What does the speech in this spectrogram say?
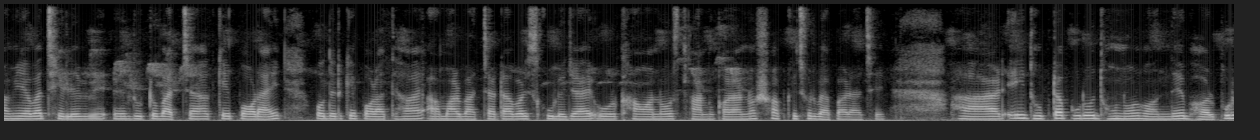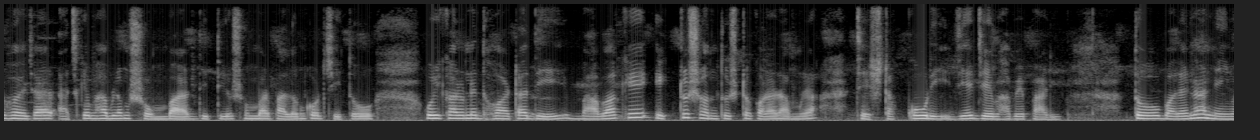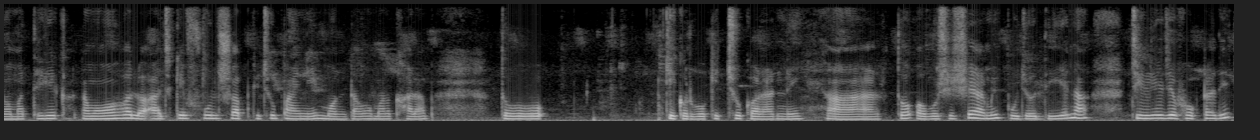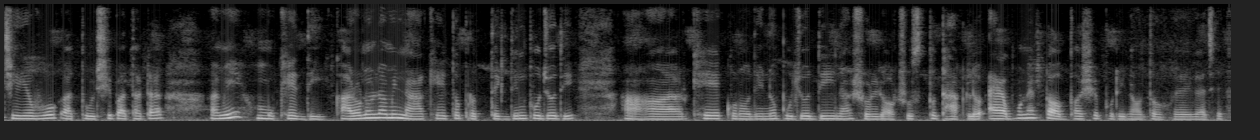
আমি আবার ছেলে দুটো বাচ্চাকে পড়াই, ওদেরকে পড়াতে হয়। আমার বাচ্চাটা আবার স্কুলে যায়, ওর খাওয়ানো, স্নান করানো সব কিছুর ব্যাপার আছে। আর এই ধূপটা পুরো ধুনোর গন্ধে ভরপুর হয়ে যায়। আজকে ভাবলাম সোমবার, দ্বিতীয় সোমবার পালন করছি, তো ওই কারণে ধোয়াটা দিই। বাবাকে একটু সন্তুষ্ট করার আমরা চেষ্টা করি, যে যেভাবে পারি। তো বলে, না, নেই মামার থেকে কানা মামা ভালো। আজকে ফুল সব কিছু পাইনি, মনটাও আমার খারাপ। তো কী করব, কিচ্ছু করার নেই। আর তো অবশেষে আমি পুজো দিয়ে, না চিড়ে যে ভোগটা দিই। চিড়ে ভোগ আর তুলসী পাতাটা আমি মুখে দিই। কারণ হলো আমি না খেয়ে তো প্রত্যেক দিন পুজো দিই। আর খেয়ে কোনো দিনও পুজো দিই না। শরীর অসুস্থ থাকলেও এমন একটা অভ্যাসে পরিণত হয়ে গেছে।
